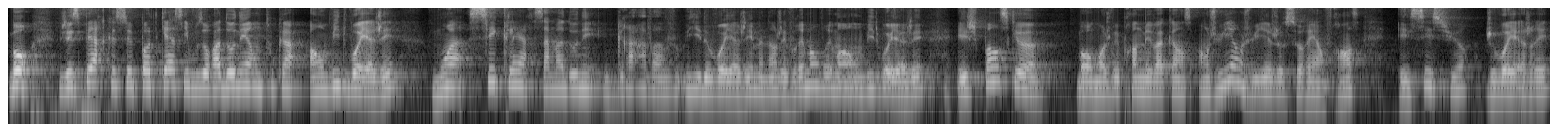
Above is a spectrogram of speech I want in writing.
Bon, j'espère que ce podcast, il vous aura donné en tout cas envie de voyager. Moi, c'est clair, ça m'a donné grave envie de voyager. Maintenant, j'ai vraiment, vraiment envie de voyager. Et je pense que, bon, moi, je vais prendre mes vacances en juillet. En juillet, je serai en France. Et c'est sûr, je voyagerai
